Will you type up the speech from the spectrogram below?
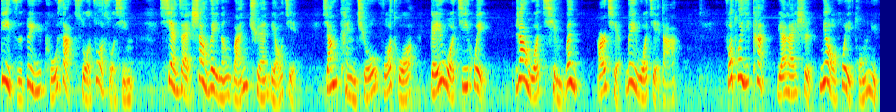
弟子对于菩萨所作所行，现在尚未能完全了解，想恳求佛陀给我机会，让我请问，而且为我解答。佛陀一看，原来是妙慧童女。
